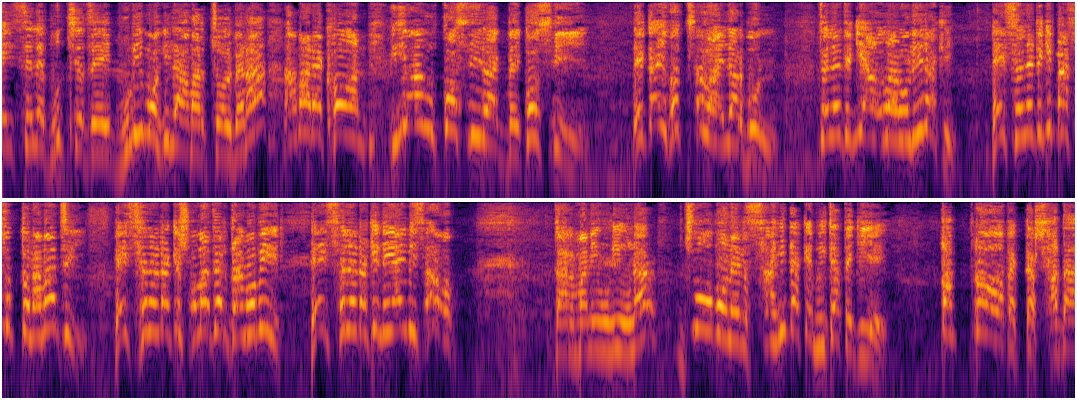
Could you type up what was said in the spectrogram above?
এই ছেলে বুঝছে যে এই বুড়ি মহিলা আমার চলবে না। আমার এখন ইয়াং এটাই হচ্ছে লাইলার ভুল। ছেলেটা কি আল্লাহর অলি এই ছেলেটা কি পাঁচত্ব নামাজি? এই ছেলেটাকে সমাজের দানবীর? এই ছেলেটাকে বিচারক? তার মানে উনি উনার যৌবনের মিটাতে গিয়ে একটা সাদা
